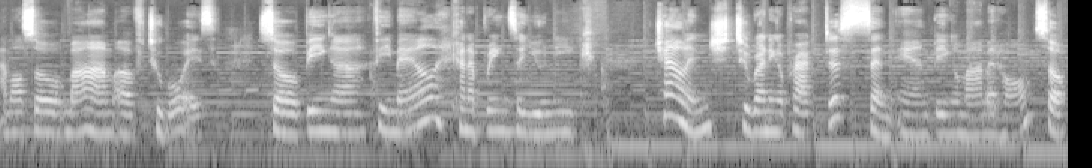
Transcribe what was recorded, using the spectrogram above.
I'm also mom of two boys. So being a female kind of brings a unique challenge to running a practice and, and being a mom at home. So,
